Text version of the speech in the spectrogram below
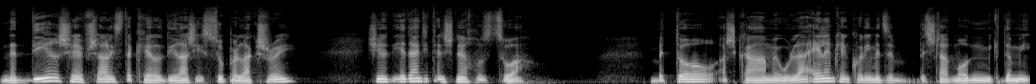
נדיר שאפשר להסתכל על דירה שהיא סופר לקשרי, שהיא עדיין תיתן 2% תשואה. בתור השקעה מעולה, אלא אם כן קונים את זה בשלב מאוד מקדמי.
